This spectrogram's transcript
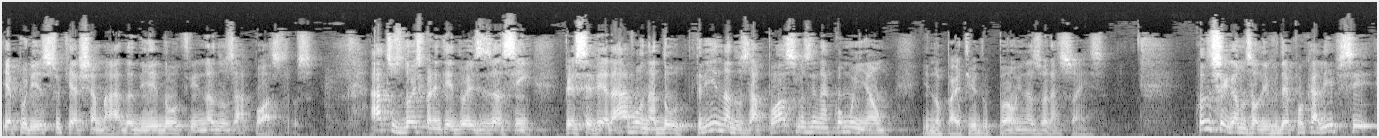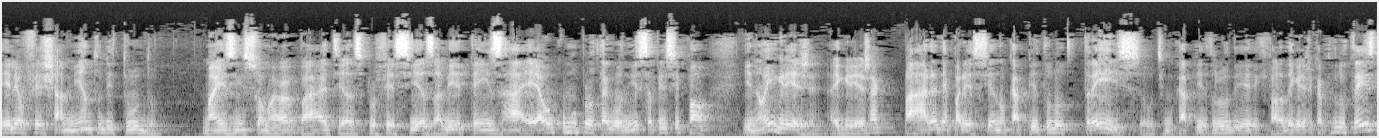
E é por isso que é chamada de doutrina dos apóstolos. Atos 2,42 diz assim: perseveravam na doutrina dos apóstolos e na comunhão, e no partir do pão e nas orações. Quando chegamos ao livro de Apocalipse, ele é o fechamento de tudo. Mas em sua maior parte as profecias ali têm Israel como protagonista principal, e não a igreja. A igreja para de aparecer no capítulo 3, o último capítulo de, que fala da igreja, capítulo 3,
